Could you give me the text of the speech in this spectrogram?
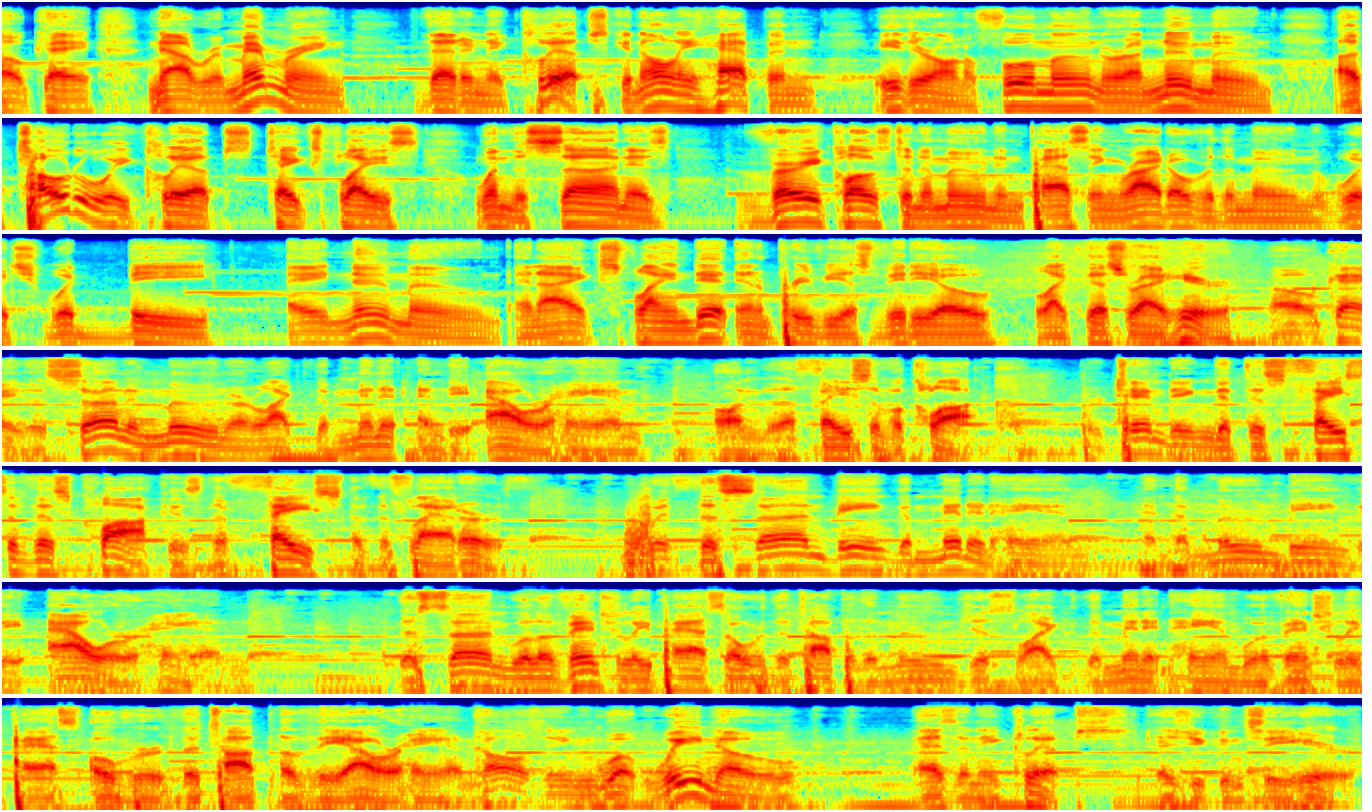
Okay, now remembering that an eclipse can only happen either on a full moon or a new moon. A total eclipse takes place when the sun is very close to the moon and passing right over the moon, which would be a new moon. And I explained it in a previous video like this right here. Okay, the sun and moon are like the minute and the hour hand on the face of a clock, pretending that this face of this clock is the face of the flat earth. With the sun being the minute hand and the moon being the hour hand. The sun will eventually pass over the top of the moon, just like the minute hand will eventually pass over the top of the hour hand, causing what we know as an eclipse, as you can see here.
